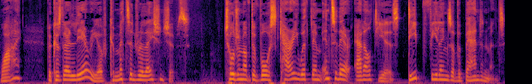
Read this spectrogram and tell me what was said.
Why? Because they're leery of committed relationships. Children of divorce carry with them into their adult years deep feelings of abandonment.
